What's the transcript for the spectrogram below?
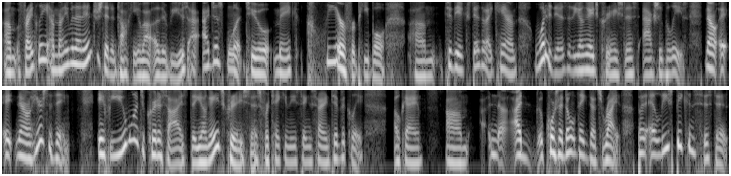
Um, frankly, I'm not even that interested in talking about other views. I, I just want to make clear for people, um, to the extent that I can, what it is that a young age creationist actually believes. Now, it, it, now here's the thing: if you want to criticize the young age creationist for taking these things scientifically, okay, um, I of course I don't think that's right, but at least be consistent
